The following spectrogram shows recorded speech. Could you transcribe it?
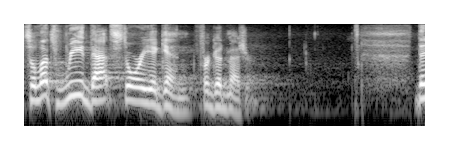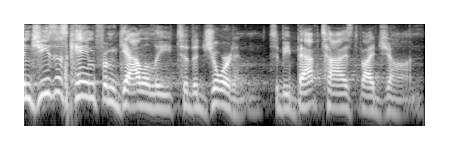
So let's read that story again for good measure. Then Jesus came from Galilee to the Jordan to be baptized by John.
